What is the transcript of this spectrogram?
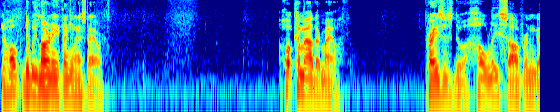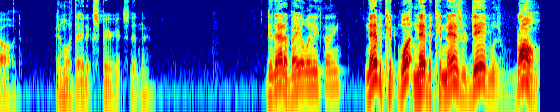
Now, did we learn anything last hour? What come out of their mouth? Praises to a holy, sovereign God and what they'd experienced, didn't they? Did that avail anything? Nebuchadnezzar, what Nebuchadnezzar did was wrong.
